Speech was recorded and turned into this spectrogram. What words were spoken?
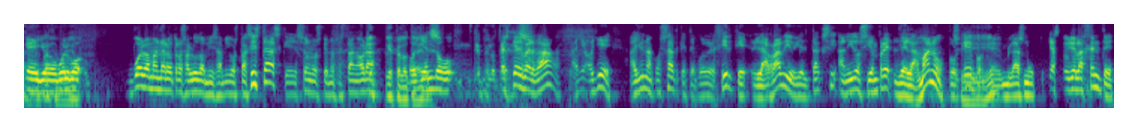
que yo vuelvo, Vuelvo a mandar otro saludo a mis amigos taxistas, que son los que nos están ahora oyendo. es que es verdad. Oye, hay una cosa que te puedo decir, que la radio y el taxi han ido siempre de la mano. ¿Por qué? Porque las noticias que oye la gente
